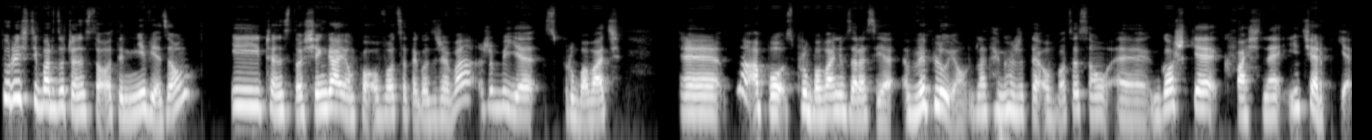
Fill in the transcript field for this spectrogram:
Turyści bardzo często o tym nie wiedzą i często sięgają po owoce tego drzewa, żeby je spróbować. E, No a po spróbowaniu zaraz je wyplują, dlatego że te owoce są gorzkie, kwaśne i cierpkie.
